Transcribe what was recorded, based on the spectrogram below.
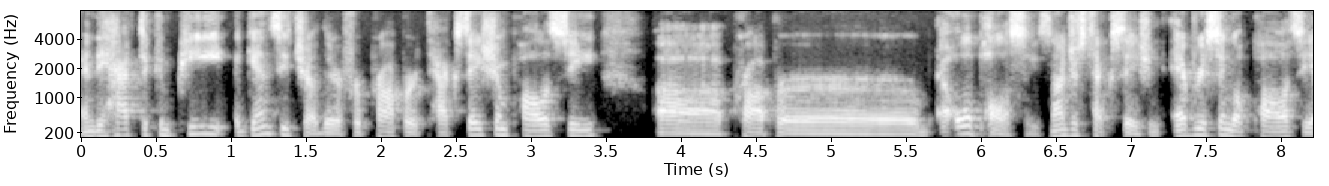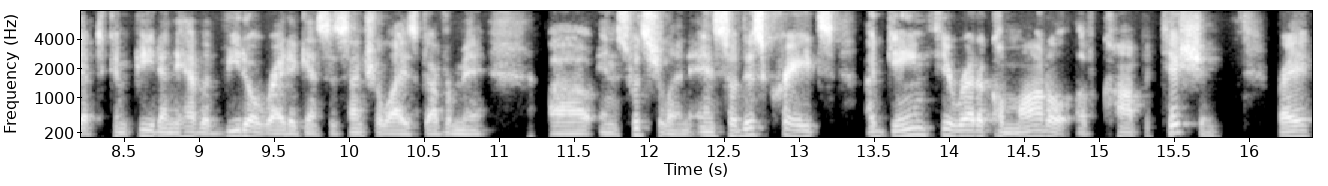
and they have to compete against each other for proper taxation policy, uh, proper all policies, not just taxation. Every single policy have to compete, and they have a veto right against the centralized government uh, in Switzerland. And so this creates a game theoretical model of competition, right?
